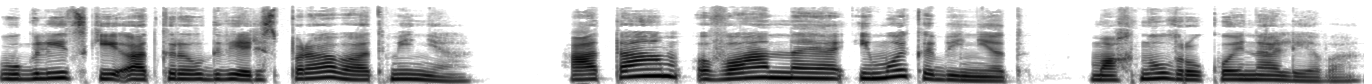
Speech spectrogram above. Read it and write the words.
Углицкий открыл дверь справа от меня. А там ванная и мой кабинет, махнул рукой налево.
